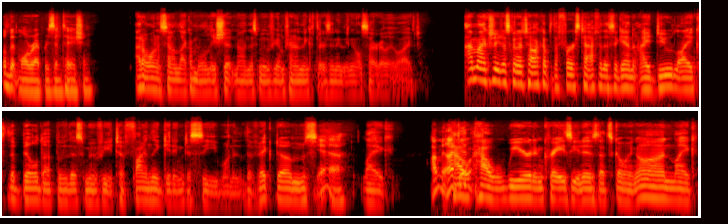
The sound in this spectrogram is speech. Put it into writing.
A little bit more representation. I don't want to sound like I'm only shitting on this movie. I'm trying to think if there's anything else I really liked. I'm actually just going to talk up the first half of this again. I do like the buildup of this movie to finally getting to see one of the victims. Yeah, Like I mean, I how did. how weird and crazy it is that's going on. Like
